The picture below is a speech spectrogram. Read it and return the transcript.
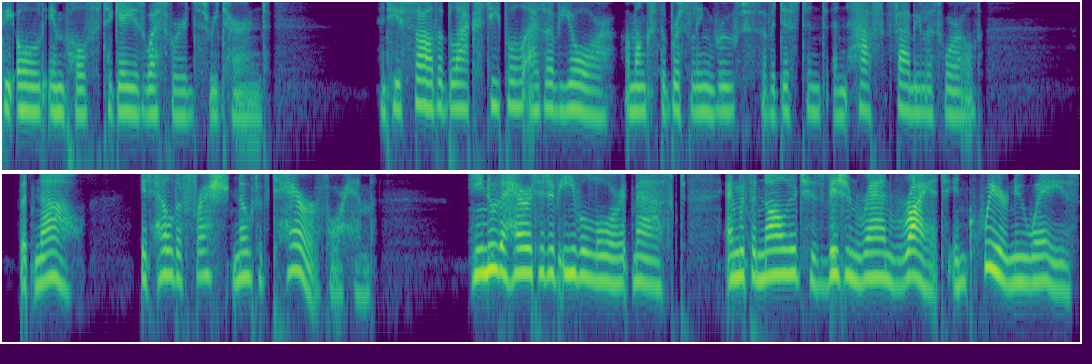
the old impulse to gaze westwards returned, and he saw the black steeple as of yore amongst the bristling roofs of a distant and half fabulous world. But now it held a fresh note of terror for him. He knew the heritage of evil lore it masked, and with the knowledge his vision ran riot in queer new ways.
